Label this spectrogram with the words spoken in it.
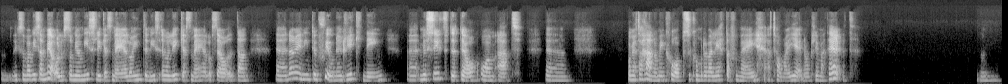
liksom vara vissa mål som jag misslyckas med eller inte miss eller lyckas med eller så. Utan eh, där är en intention, en riktning eh, med syftet då om att eh, om jag tar hand om min kropp så kommer det vara lättare för mig att ta mig igenom klimakteriet. Mm.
